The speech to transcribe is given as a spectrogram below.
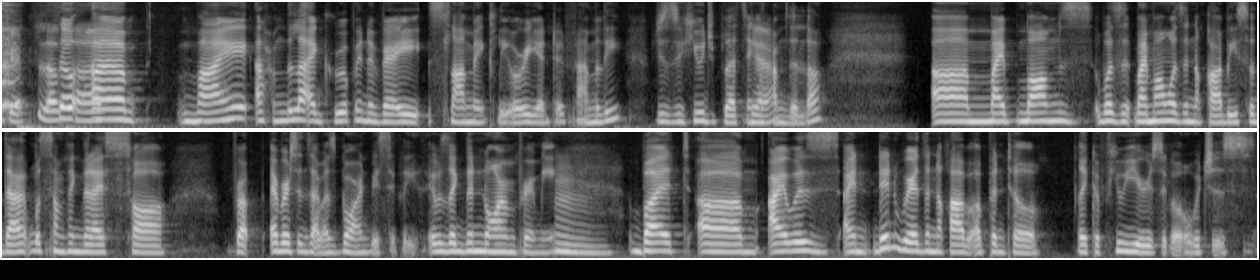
okay. Love so, that. um, my Alhamdulillah, I grew up in a very Islamically oriented family, which is a huge blessing. Yeah. Alhamdulillah. Um, my mom's was my mom was a niqabi, so that was something that I saw ever since I was born. Basically, it was like the norm for me. But um, I was I didn't wear the niqab up until like a few years ago, which is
